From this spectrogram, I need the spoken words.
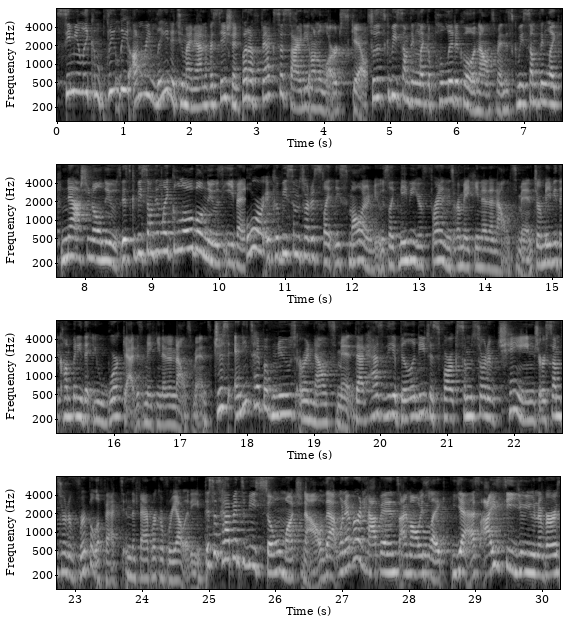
seemingly completely unrelated to my manifestation, but affects society on a large scale. So this could be something like a political announcement, this could be something like national news, this could be something like global news even, or it could be some sort of slightly smaller news, like maybe your friends are making an announcement, or maybe the company that you work at is making an announcement. Just any type of news or announcement that has the ability to spark some sort of change or some sort of ripple effect in the fabric of reality. This has happened to me so much now that whenever it happens, I'm always like, yes, I see you, universe,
